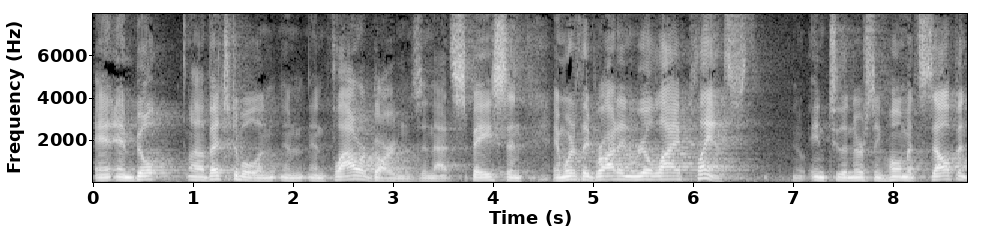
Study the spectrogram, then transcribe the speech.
and, and built uh, vegetable and, and, and, flower gardens in that space? And, and what if they brought in real live plants you know, into the nursing home itself. And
